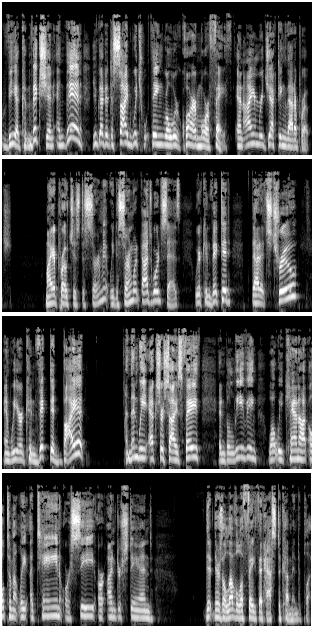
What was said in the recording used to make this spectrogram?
via conviction, and then you've got to decide which thing will require more faith. And I am rejecting that approach. My approach is discernment. We discern what God's word says. We're convicted that it's true, and we are convicted by it. And then we exercise faith in believing what we cannot ultimately attain or see or understand there's a level of faith that has to come into play.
